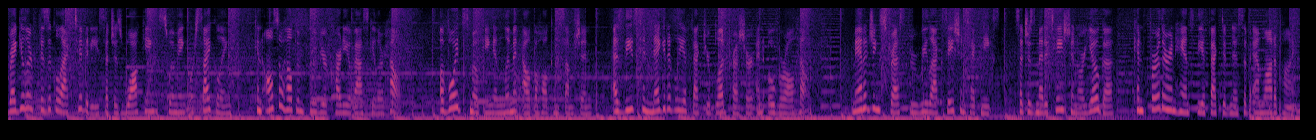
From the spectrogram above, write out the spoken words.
Regular physical activity such as walking, swimming, or cycling can also help improve your cardiovascular health. Avoid smoking and limit alcohol consumption, as these can negatively affect your blood pressure and overall health. Managing stress through relaxation techniques, such as meditation or yoga, can further enhance the effectiveness of amlodipine.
